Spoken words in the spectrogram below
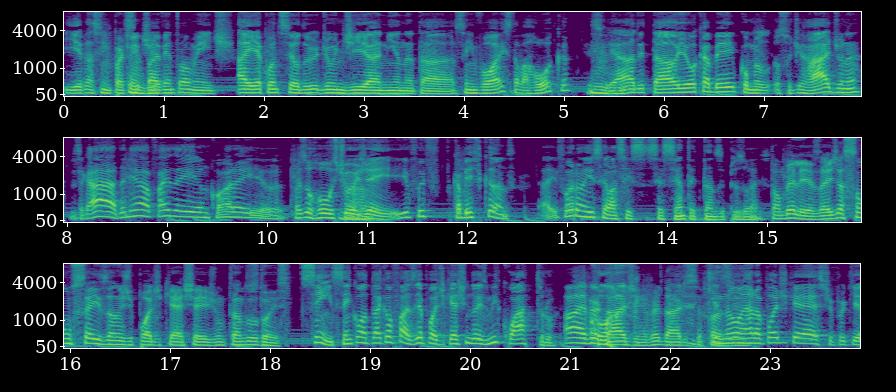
E assim, participar Entendi. eventualmente. Aí aconteceu de um dia a Nina tá sem voz, tava rouca, resfriada Uhum. e tal, e eu acabei, como eu, eu sou de rádio, né? Eles falaram, ah, Daniel, faz aí, ancora aí, faz o host Aham. hoje aí. E eu fui, acabei ficando. Aí foram aí, sei lá, seis- 60 e tantos episódios. Então, beleza. Aí já são seis anos de podcast aí, juntando os dois. Sim, sem contar que eu fazia podcast em 2004. Ah, é verdade, é verdade. Você Que fazia. não era podcast, porque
